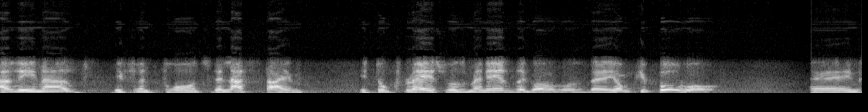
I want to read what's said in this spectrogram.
arenas different fronts. The last time it took place was many years ago, was the Yom Kippur War uh, in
